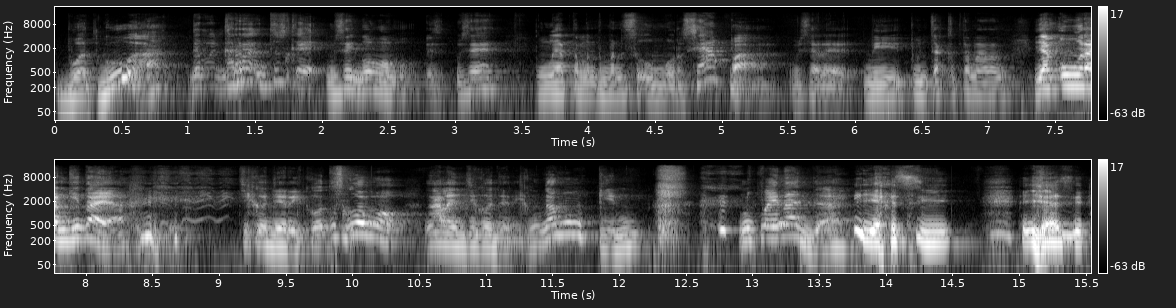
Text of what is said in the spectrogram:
buat gua. Karena, karena terus kayak misalnya gua ngomong misalnya ngeliat teman-teman seumur siapa misalnya di puncak ketenaran yang umuran kita ya Chico Jericho terus gua mau ngalahin Chico Jericho nggak mungkin lupain aja Iya sih. Iya sih.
